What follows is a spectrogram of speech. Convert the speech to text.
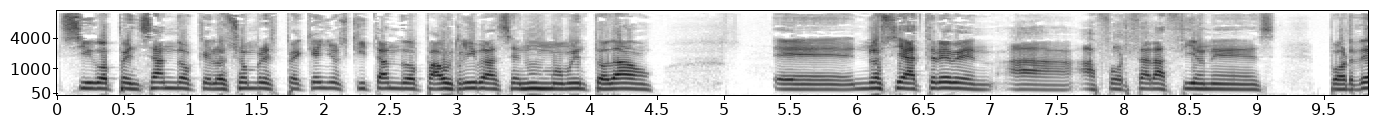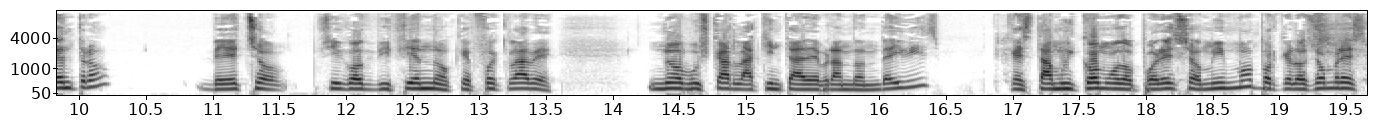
sigo pensando que los hombres pequeños, quitando Pau Rivas en un momento dado, eh, no se atreven a, forzar acciones por dentro. De hecho, sigo diciendo que fue clave no buscar la quinta de Brandon Davis, que está muy cómodo por eso mismo, porque los hombres,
